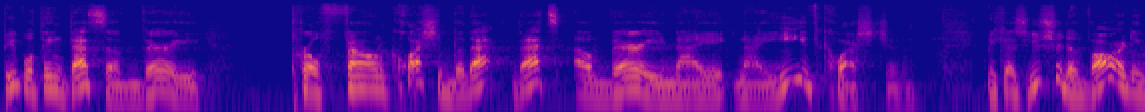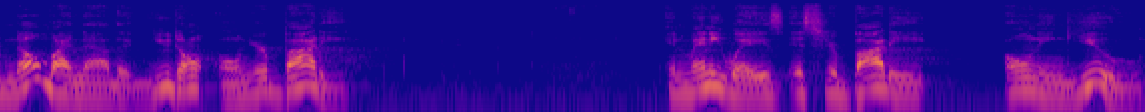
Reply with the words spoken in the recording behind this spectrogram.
People think that's a very profound question, but that that's a very naive, naive question because you should have already known by now that you don't own your body. In many ways, it's your body owning you.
